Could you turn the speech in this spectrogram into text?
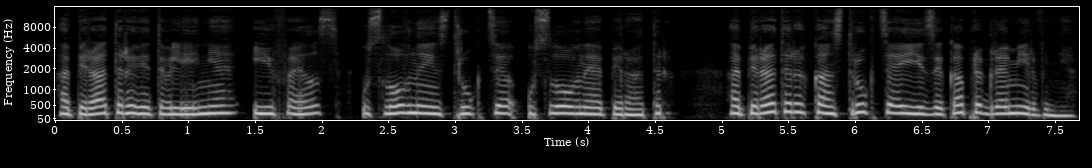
Операторы ветвления, if-else, условная инструкция, условный оператор — операторах конструкция языка программирования,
